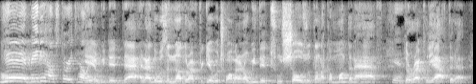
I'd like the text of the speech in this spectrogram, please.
Yeah, Beatty House storytelling. Yeah, we did that, and I, there was another. I forget which one, but I know we did two shows within like a month and a half Yeah. directly after that.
